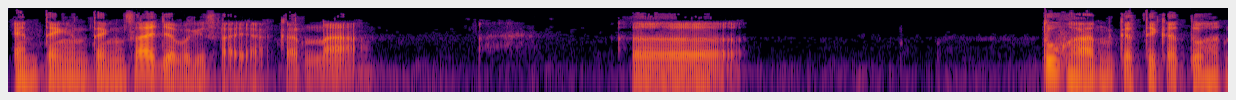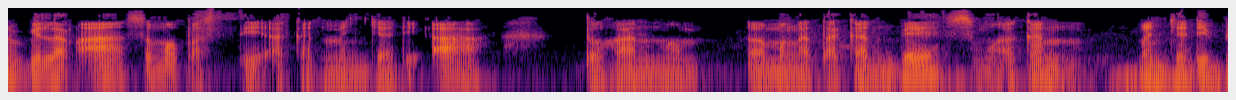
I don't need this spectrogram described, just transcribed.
enteng-enteng saja bagi saya. Karena eh, Tuhan ketika Tuhan bilang A semua pasti akan menjadi A. Tuhan eh, mengatakan B semua akan menjadi B.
